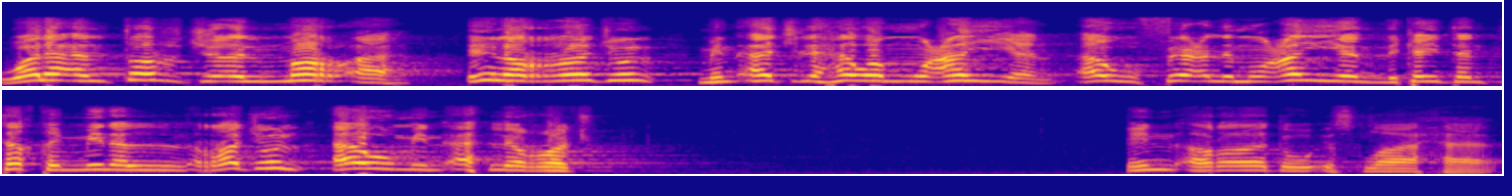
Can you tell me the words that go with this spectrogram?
ولا أن ترجع المرأة إلى الرجل من أجل هوى معين أو فعل معين لكي تنتقم من الرجل أو من أهل الرجل. إن أرادوا إصلاحا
